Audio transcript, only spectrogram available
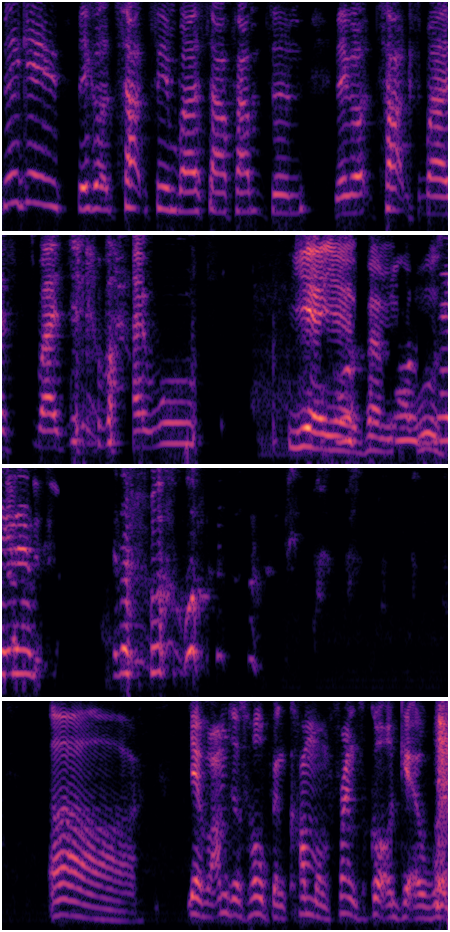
They get they got tucked in by Southampton. They got tucked by by by Wolves. Yeah, yeah, Wolves- fam. Wolves Wolves. Ah, yeah, but I'm just hoping. Come on, Frank's got to get a win,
